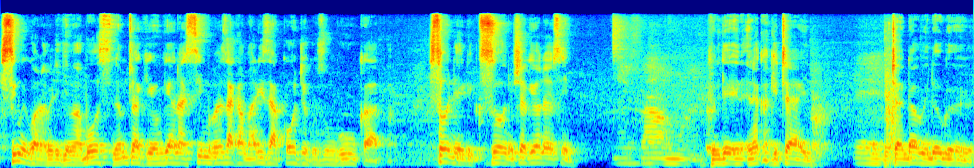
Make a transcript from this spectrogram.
Simu ilikuwa inamiliki mabosi na mtu akiongea na simu anaweza akamaliza kote kuzunguka hapa. Sony Ericsson, ushakiona hiyo simu? Naifahamu. Inaka kitai. Eh. Mtandao midogo wewe.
